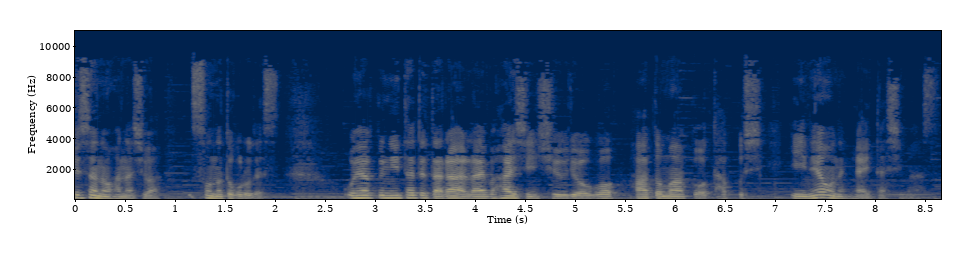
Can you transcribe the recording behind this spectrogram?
朝のお話はそんなところです。お役に立てたらライブ配信終了後、ハートマークをタップし、いいねをお願いいたします。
